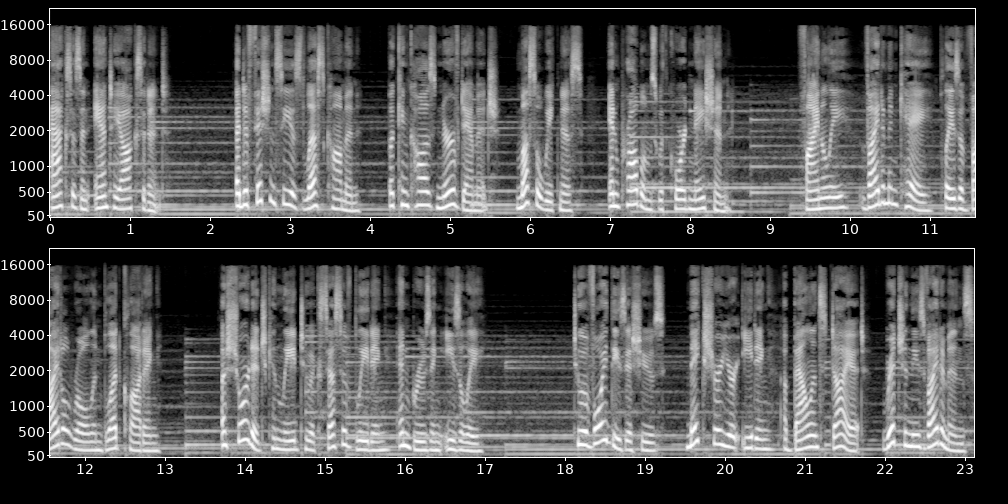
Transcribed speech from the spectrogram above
acts as an antioxidant. A deficiency is less common, but can cause nerve damage, muscle weakness, and problems with coordination. Finally, vitamin K plays a vital role in blood clotting. A shortage can lead to excessive bleeding and bruising easily. To avoid these issues, make sure you're eating a balanced diet rich in these vitamins.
